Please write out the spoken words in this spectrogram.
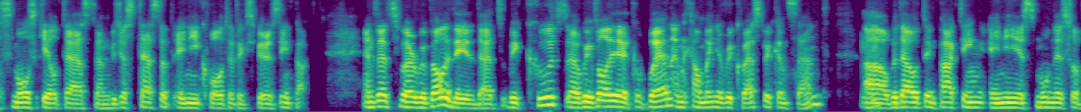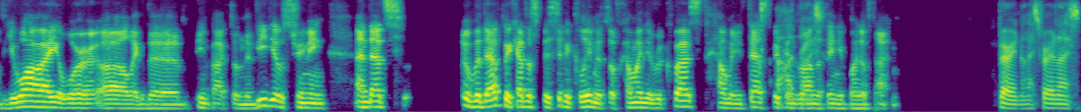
small scale test, and we just tested any quality of experience impact. And that's where we validated that we could, uh, we validated when and how many requests we can send uh, mm-hmm. without impacting any smoothness of the UI or uh, like the impact on the video streaming. And that's, with that, we had a specific limit of how many requests, how many tests we ah, can nice. run at any point of time. Very nice, very nice.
